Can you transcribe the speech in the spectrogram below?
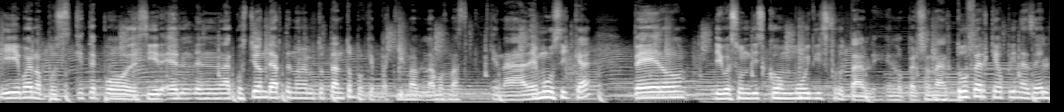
Y bueno, pues, ¿qué te puedo decir? En, en, la cuestión de arte no me meto tanto porque aquí hablamos más que nada de música. Pero, digo, es un disco muy disfrutable en lo personal. ¿Tú, Fer, qué opinas de él?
